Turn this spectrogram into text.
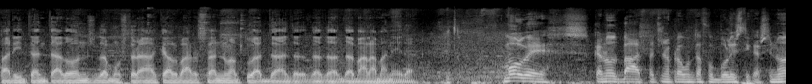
per intentar doncs, demostrar que el Barça no ha actuat de, de, de, de mala manera. Molt bé, Canut, va, et faig una pregunta futbolística. Si no,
